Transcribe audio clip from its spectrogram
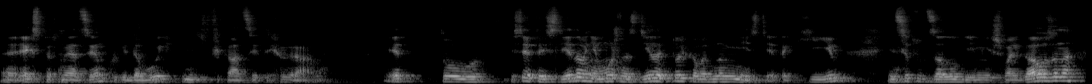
экспертную оценку видовой идентификации трихограммы. Если это исследование можно сделать только в одном месте. Это Киев, Институт зоологии имени Шмальгаузена,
